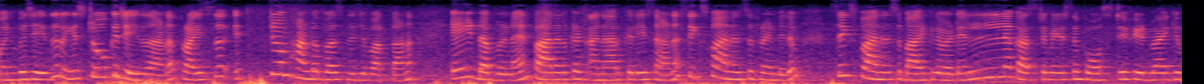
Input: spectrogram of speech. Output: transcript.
മുൻപ് ചെയ്ത് റീസ്റ്റോക്ക് ചെയ്തതാണ്. പ്രൈസ് ഏറ്റവും ഹൺഡ്രഡ് പെർസെന്റേജ് വർത്താണ് eight double nine panel cut anarkalis ആണ്. സിക്സ് പാനൽസ് ഫ്രണ്ടിലും സിക്സ് പാനൽസ് ബാക്കിലുമായിട്ട് എല്ലാ കസ്റ്റമേഴ്സും പോസിറ്റീവ് ഫീഡ്ബാക്ക്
